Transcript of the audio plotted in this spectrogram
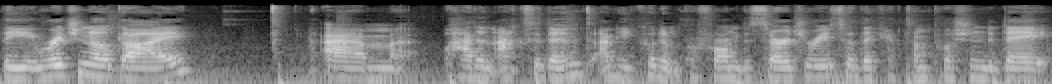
the original guy um, had an accident and he couldn't perform the surgery so they kept on pushing the date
